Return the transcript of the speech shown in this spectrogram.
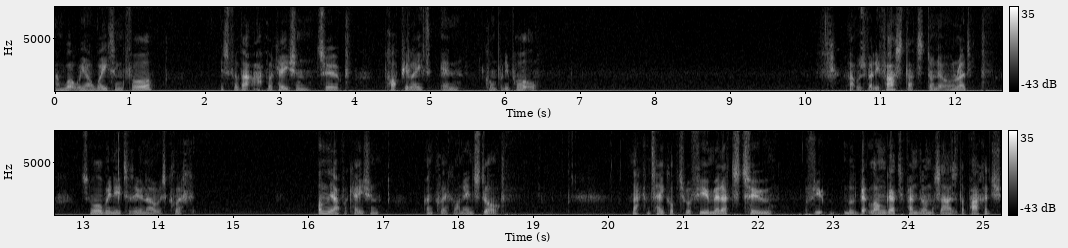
And what we are waiting for is for that application to populate in company portal. That was very fast that's done it already. So all we need to do now is click on the application and click on install. That can take up to a few minutes to a few a little bit longer depending on the size of the package.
